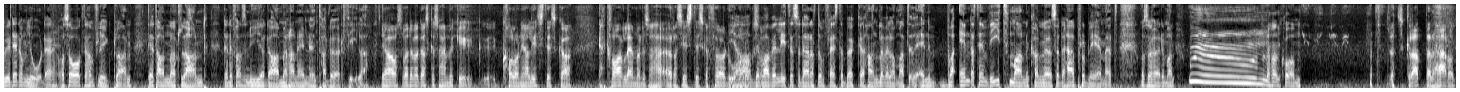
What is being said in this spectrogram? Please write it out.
Det var det de gjorde. Och så åkte han flygplan till ett annat land där det fanns nya damer han ännu inte hade örfilat. Ja, och så var det väl ganska så här mycket kolonialistiska, kvarlämnade så här rasistiska fördomar Ja, också. det var väl lite sådär att de flesta böcker handlar väl om att en, endast en vit man kan lösa det här problemet. Och så hörde man när han kom. Jag skrattar här åt,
